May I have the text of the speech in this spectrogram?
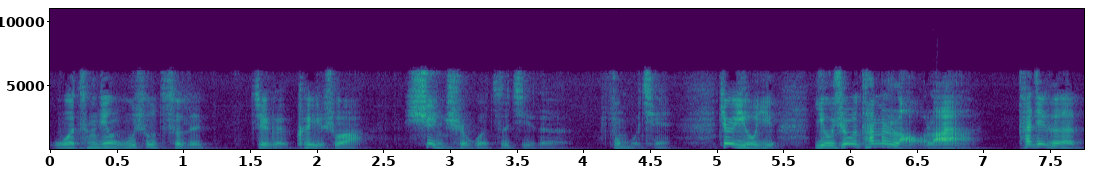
我曾经无数次的这个可以说啊，训斥过自己的父母亲，就有一有时候他们老了，他这个。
